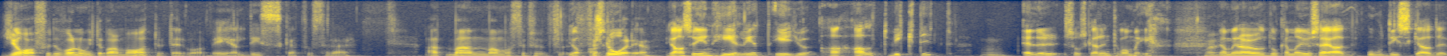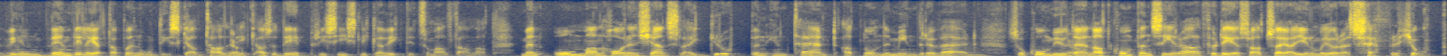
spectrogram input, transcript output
Ja, för då var det nog inte bara mat utan det var väldiskat och sådär. Att man, man måste för, för, ja, förstå alltså, det. Ja, alltså i en helhet är ju allt viktigt. Mm. Eller så ska det inte vara med. Nej. Jag menar, då kan man ju säga att odiskad, vem vill äta på en odiskad tallrik? Ja. Alltså det är precis lika viktigt som allt annat. Men om man har en känsla i gruppen internt att någon är mindre värd mm. så kommer ju ja. den att kompensera för det så att säga genom att göra ett sämre jobb.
